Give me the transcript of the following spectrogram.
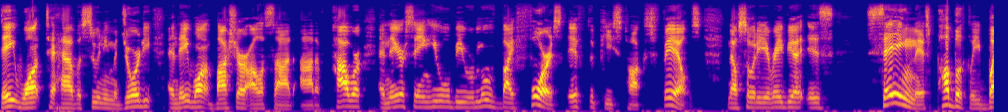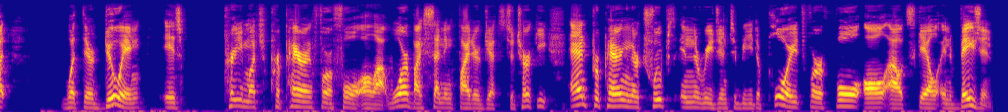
They want to have a Sunni majority and they want Bashar al-Assad out of power and they are saying he will be removed by force if the peace talks fails. Now Saudi Arabia is saying this publicly, but what they're doing is pretty much preparing for a full all-out war by sending fighter jets to Turkey and preparing their troops in the region to be deployed for a full all-out scale invasion.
